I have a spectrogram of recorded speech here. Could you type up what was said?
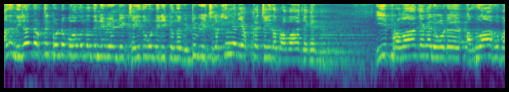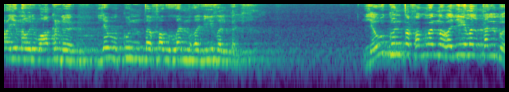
അത് നിലനിർത്തിക്കൊണ്ടു പോകുന്നതിന് വേണ്ടി ചെയ്തുകൊണ്ടിരിക്കുന്ന വിട്ടുവീഴ്ചകൾ ഇങ്ങനെയൊക്കെ ചെയ്ത പ്രവാചകൻ. ഈ പ്രവാചകനോട് അള്ളാഹു പറയുന്ന ഒരു വാക്കുണ്ട് ലൗകുൻ കൽബ്. ലൗ കുൻത ഫല്ലൻ ഗലീദൽ കൽബ്.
